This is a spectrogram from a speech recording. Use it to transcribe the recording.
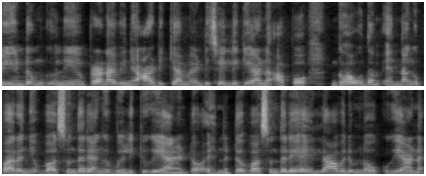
വീണ്ടും പ്രണവിനെ അടിക്കാൻ വേണ്ടി ചെല്ലുകയാണ്. അപ്പോൾ ഗൗതം എന്നങ്ങ് പറഞ്ഞ് വസുന്ധര അങ്ങ് വിളിക്കുകയാണ് കേട്ടോ എന്നിട്ട് വസുന്ധരയെ എല്ലാവരും നോക്കുകയാണ്.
